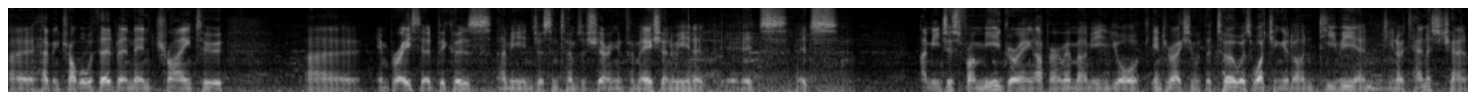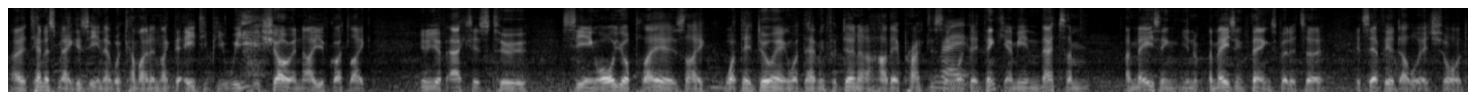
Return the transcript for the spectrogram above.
uh, having trouble with it, and then trying to uh, embrace it because I mean just in terms of sharing information, I mean it, it's it's. I mean, just from me growing up, I remember. I mean, your interaction with the tour was watching it on TV and you know tennis chan- uh, tennis magazine that would come out in like the ATP weekly show, and now you've got like, you know, you have access to seeing all your players like what they're doing, what they're having for dinner, how they're practicing, right. what they're thinking. I mean, that's some amazing, you know, amazing things. But it's a, it's definitely a double-edged sword.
